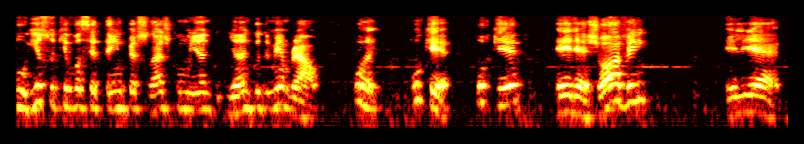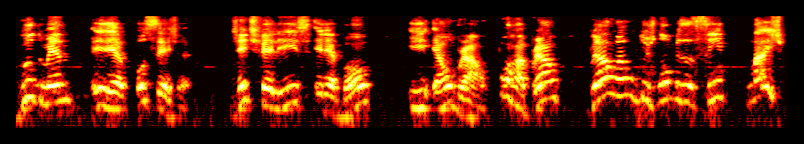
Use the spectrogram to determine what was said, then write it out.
por isso que você tem um personagem como Young, Young Goodman Brown. Por, por quê? Porque ele é jovem, ele é Goodman, ele é, ou seja, gente feliz, ele é bom e é um Brown. Porra, Brown Brown é um dos nomes assim mais,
